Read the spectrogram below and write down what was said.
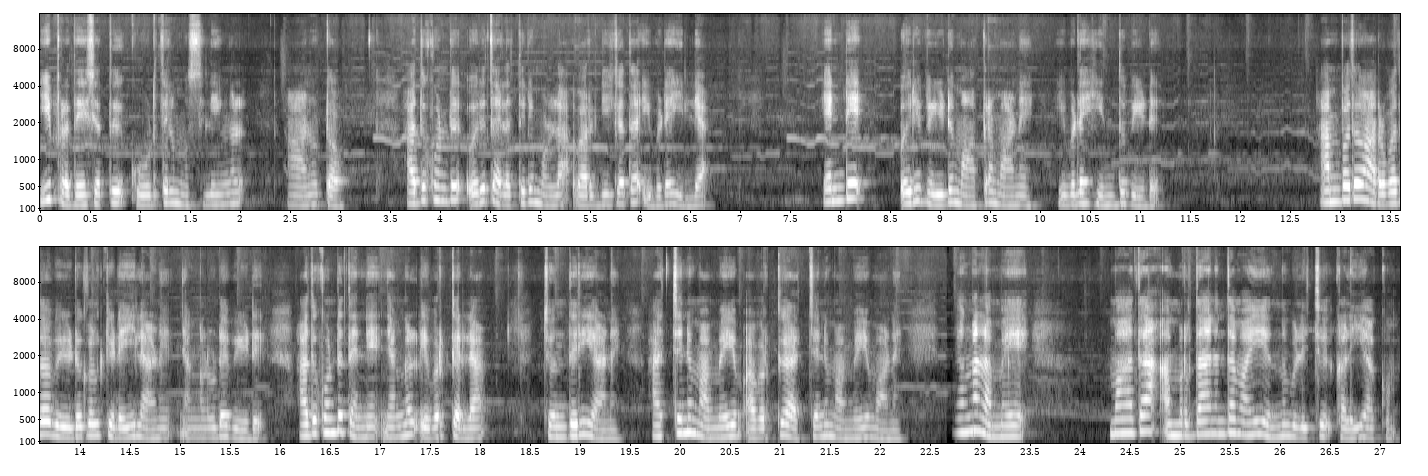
ഈ പ്രദേശത്ത് കൂടുതൽ മുസ്ലിങ്ങൾ ആണുട്ടോ അതുകൊണ്ട് ഒരു തലത്തിലുമുള്ള വർഗീകത ഇവിടെ ഇല്ല. എന്റെ ഒരു വീട് മാത്രമാണ് ഇവിടെ ഹിന്ദു വീട്. അമ്പതോ അറുപതോ വീടുകൾക്കിടയിലാണ് ഞങ്ങളുടെ വീട്. അതുകൊണ്ട് തന്നെ ഞങ്ങൾ ഇവർക്കെല്ലാം ചുന്ദരിയാണ്. അച്ഛനും അമ്മയും അവർക്ക് അച്ഛനും അമ്മയുമാണ്. ഞങ്ങൾ അമ്മയെ മാതാ അമൃതാനന്ദമായി എന്ന് വിളിച്ച് കളിയാക്കും.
